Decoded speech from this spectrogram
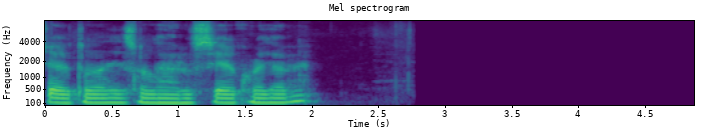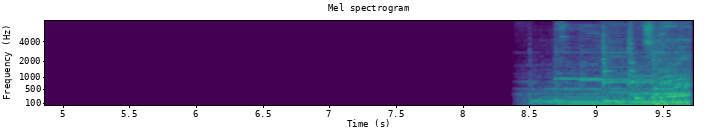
চলো তোমাদের সঙ্গে আরও শেয়ার করা যাবে। জয়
